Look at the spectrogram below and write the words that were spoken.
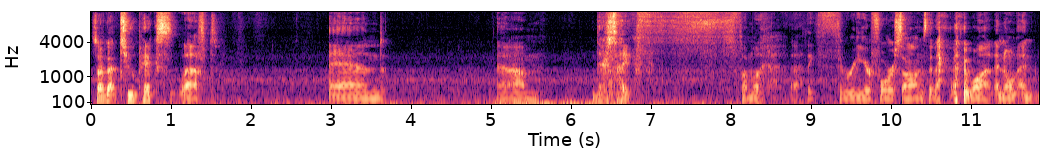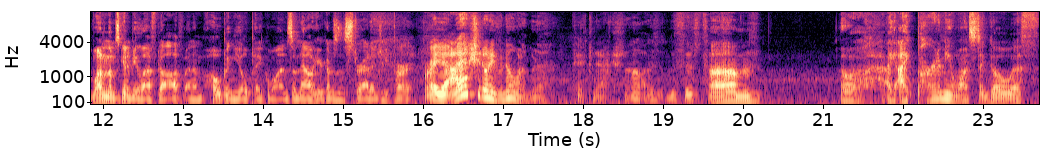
So I've got two picks left, and um, there's like f- I'm like, I think three or four songs that I want, and and one of them's going to be left off, and I'm hoping you'll pick one. So now here comes the strategy part. Right? Yeah, I actually don't even know what I'm gonna pick next. Oh, this, this is tough. Um, oh, I, I part of me wants to go with.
